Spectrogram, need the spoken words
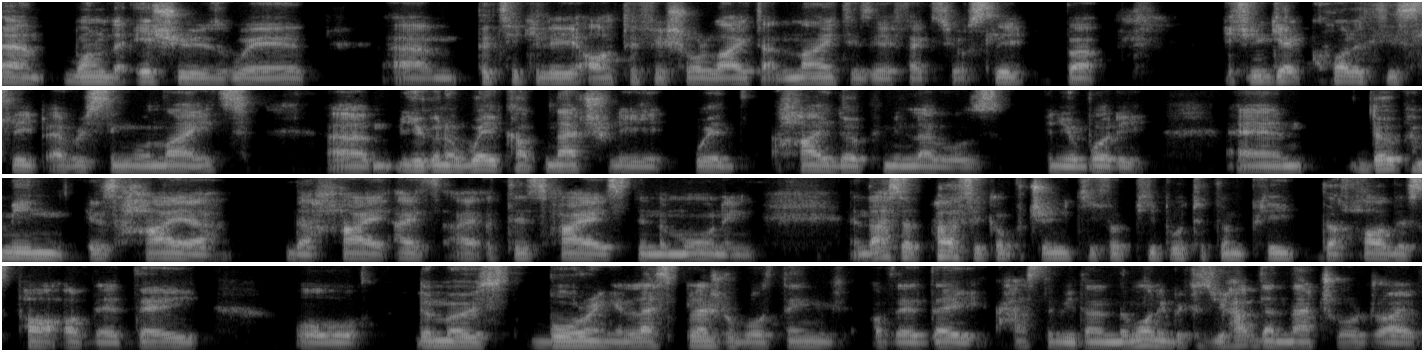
um, one of the issues with um, particularly artificial light at night is it affects your sleep. But if you get quality sleep every single night, um, you're going to wake up naturally with high dopamine levels in your body. And dopamine is higher the high at its highest in the morning. And that's a perfect opportunity for people to complete the hardest part of their day or the most boring and less pleasurable thing of their day has to be done in the morning because you have that natural drive.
